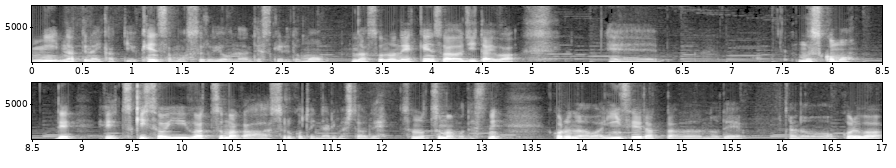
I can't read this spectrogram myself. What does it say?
になってないかっていう検査もするようなんですけれども、まあ、そのね検査自体は、えー息子もで、え付き添いは妻がすることになりましたのでその妻もですねコロナは陰性だったのであのこれは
